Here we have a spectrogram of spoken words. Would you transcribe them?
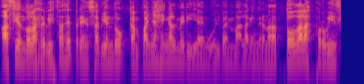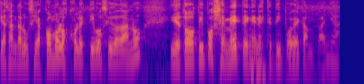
haciendo las revistas de prensa, viendo campañas en Almería, en Huelva, en Málaga, en Granada, todas las provincias de Andalucía, cómo los colectivos ciudadanos y de todo tipo se meten en este tipo de campañas.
